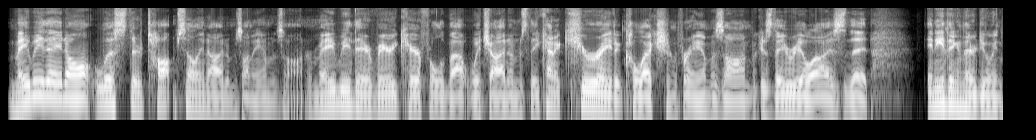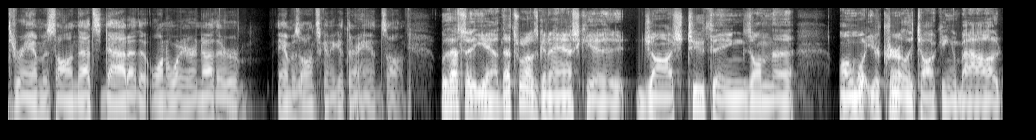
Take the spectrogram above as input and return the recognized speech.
maybe they don't list their top selling items on Amazon, or maybe they're very careful about which items they kind of curate a collection for Amazon because they realize that anything they're doing through Amazon, that's data that one way or another Amazon's going to get their hands on. Well, that's a yeah. That's what I was going to ask you, Josh. Two things on the on what you're currently talking about.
